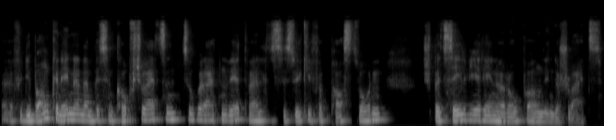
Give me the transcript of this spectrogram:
Äh, für die Banken innen ein bisschen Kopfschmerzen zubereiten wird, weil es ist wirklich verpasst worden speziell wir hier in Europa und in der Schweiz.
